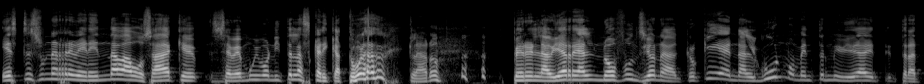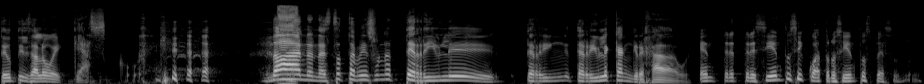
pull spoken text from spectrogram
Esta es una reverenda babosada que se ve muy bonita en las caricaturas, güey, Claro. pero en la vida real no funciona. Creo que en algún momento en mi vida traté de utilizarlo, güey. Qué asco. güey. No, no, no. Esto también es una terrible, terri- terrible cangrejada, güey. Entre 300 y 400 pesos, Moris.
